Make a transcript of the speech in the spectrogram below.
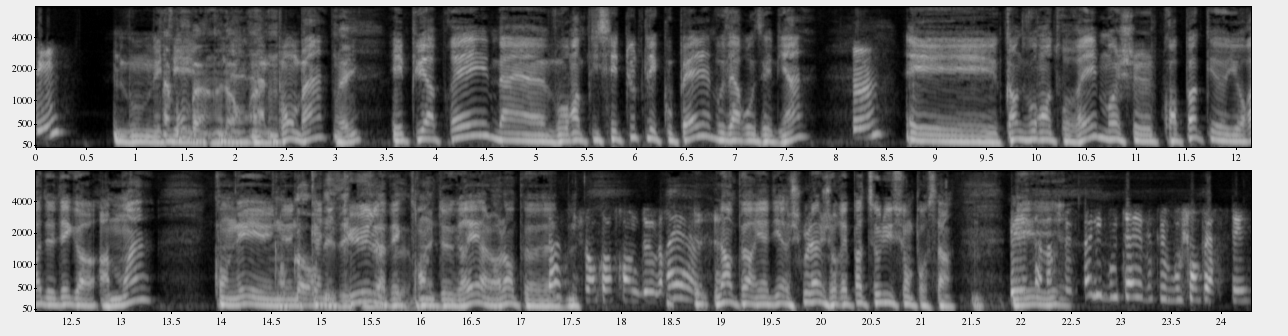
Oui. Vous mettez bon bain, alors. un bon bain. Oui. Et puis après, ben, vous remplissez toutes les coupelles, vous arrosez bien. Hum. Et quand vous rentrerez, moi, je ne crois pas qu'il y aura de dégâts, à moins qu'on ait une, canicule avec 30 degrés. Alors là, on peut, Ça, s'il fait encore 30 degrés, euh, là, on peut rien dire. Je- Là, j'aurais pas de solution pour ça. et Mais- ça marche pas les bouteilles avec le bouchon percé.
